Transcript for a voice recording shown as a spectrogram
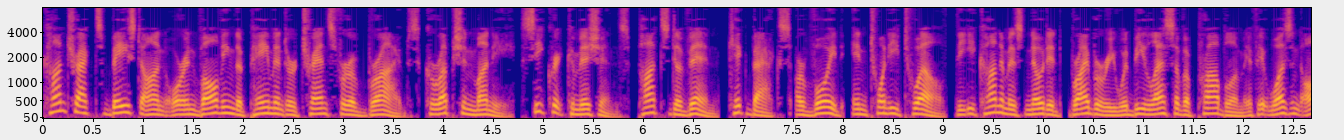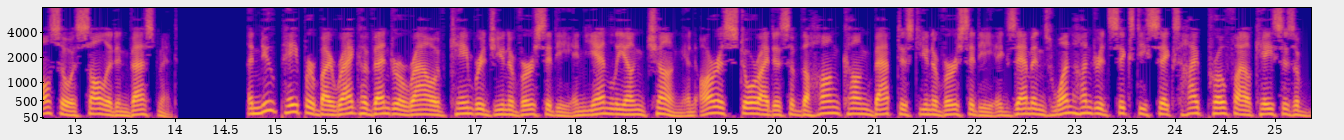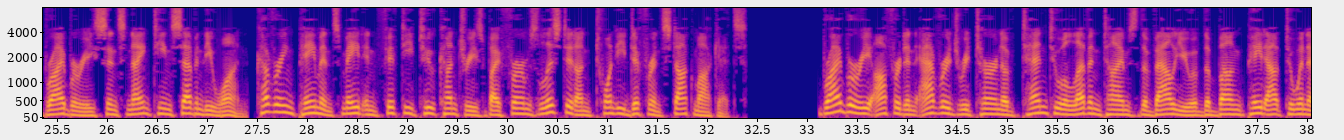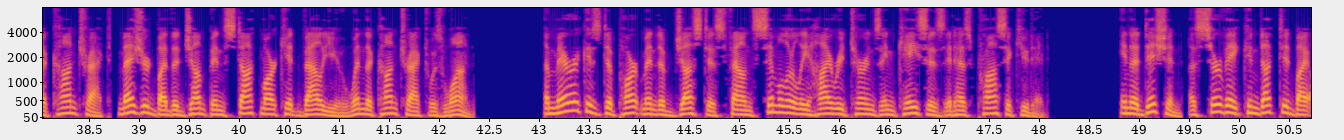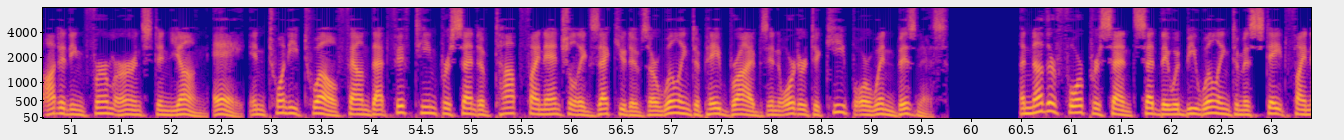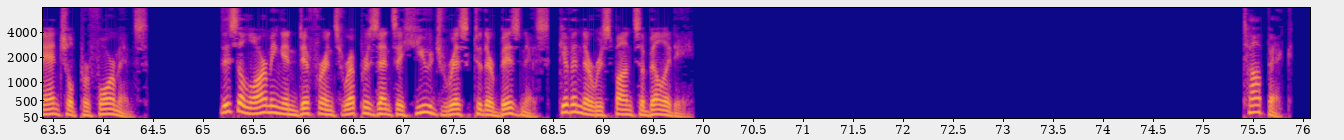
Contracts based on or involving the payment or transfer of bribes corruption money, secret commissions, pots de vin, kickbacks are void. In 2012, The Economist noted, bribery would be less of a problem if it wasn't also a solid investment. A new paper by Raghavendra Rau of Cambridge University and Yan Leung Cheung and Aris Stouraitis of the Hong Kong Baptist University examines 166 high-profile cases of bribery since 1971, covering payments made in 52 countries by firms listed on 20 different stock markets. Bribery offered an average return of 10 to 11 times the value of the bung paid out to win a contract, measured by the jump in stock market value when the contract was won. America's Department of Justice found similarly high returns in cases it has prosecuted. In addition, a survey conducted by auditing firm Ernst & Young in 2012 found that 15% of top financial executives are willing to pay bribes in order to keep or win business. Another 4% said they would be willing to misstate financial performance. This alarming indifference represents a huge risk to their business, given their responsibility.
